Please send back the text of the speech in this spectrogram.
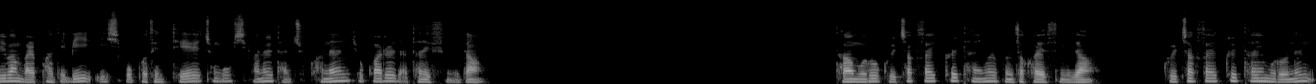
일반 발파 대비 25%의 천공 시간을 단축하는 효과를 나타냈습니다. 다음으로 굴착 사이클 타임을 분석하였습니다. 굴착 사이클 타임으로는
